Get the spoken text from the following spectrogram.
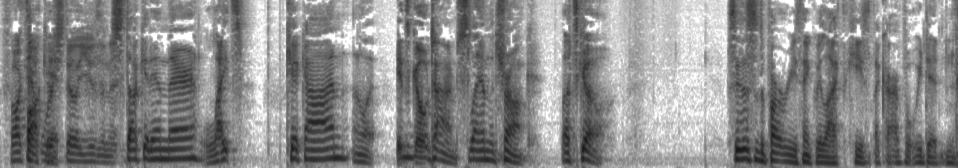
Fuck it, we're still using it. Stuck it in there. Lights kick on. And I'm like, it's go time. Slam the trunk. Let's go. See, this is the part where you think we locked the keys in the car, but we didn't.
